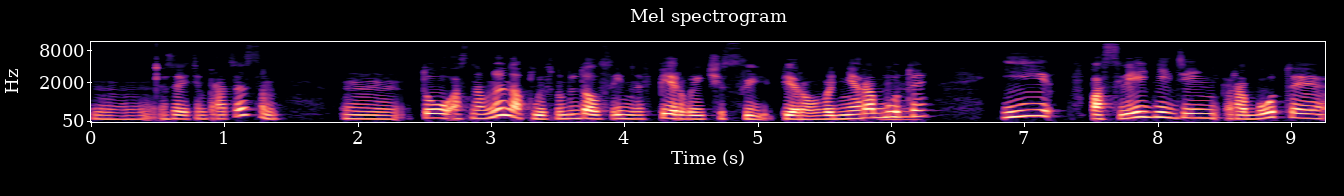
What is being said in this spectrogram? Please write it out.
за этим процессом, то основной наплыв наблюдался именно в первые часы первого дня работы mm и в последний день работы э,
